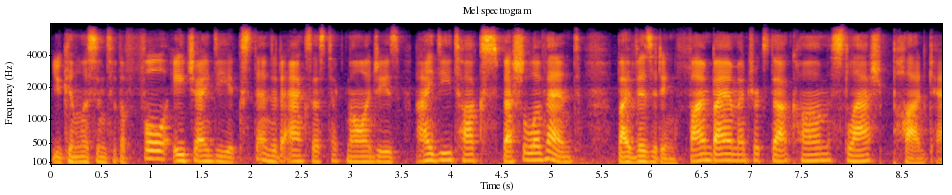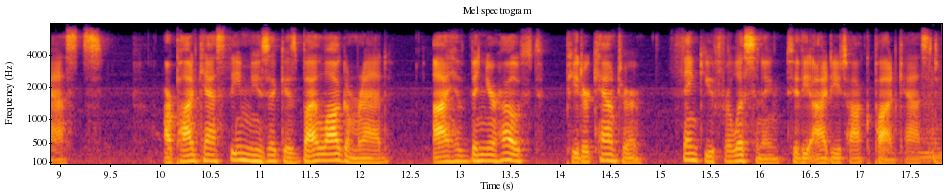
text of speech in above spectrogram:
You can listen to the full HID Extended Access Technologies ID Talk special event by visiting findbiometrics.com slash podcasts. Our podcast theme music is by Logomrad. I have been your host, Peter Counter. Thank you for listening to the ID Talk podcast.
